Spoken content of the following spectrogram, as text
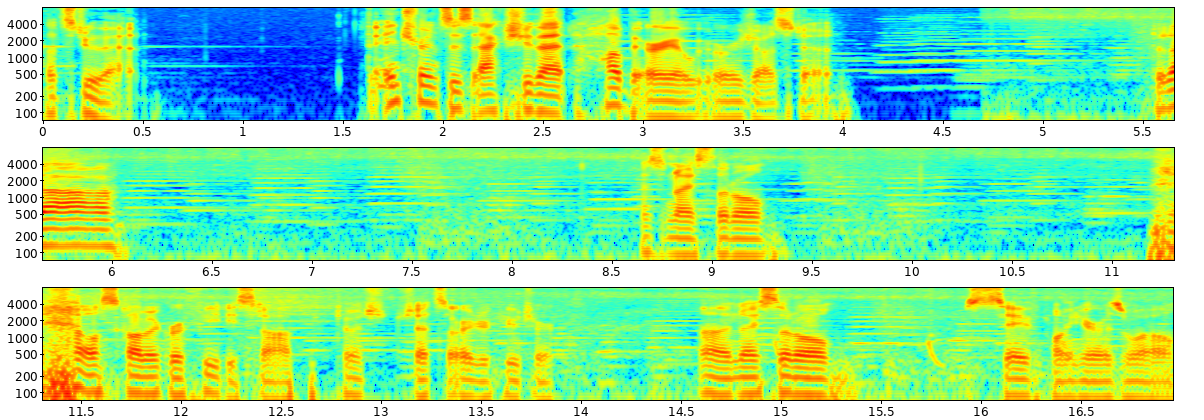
Let's do that. The entrance is actually that hub area we were just in. Ta-da! That's a nice little... It's called a graffiti stop. To which Jets are your future. Uh, nice little save point here as well.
